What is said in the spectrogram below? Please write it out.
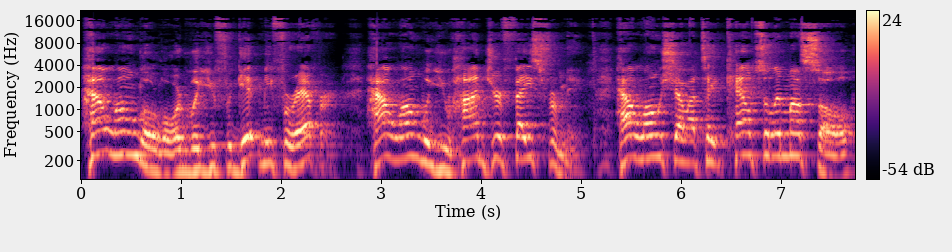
How long, O Lord, will you forget me forever? How long will you hide your face from me? How long shall I take counsel in my soul,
